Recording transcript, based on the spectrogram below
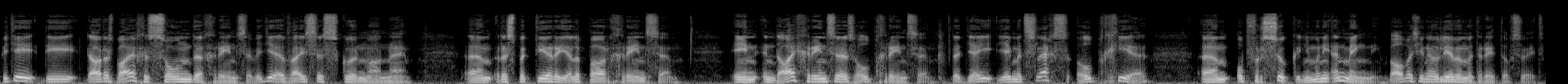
Weet jy, die daar is baie gesonde grense. Weet jy, 'n wyse skoonma, nê. Nee, ehm um, respekteer 'n hele paar grense. En in daai grense is hulpgrense. Dat jy jy moet slegs hulp gee um op versoek en jy moenie inmeng nie behalwe as jy nou lewe met red of so iets.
